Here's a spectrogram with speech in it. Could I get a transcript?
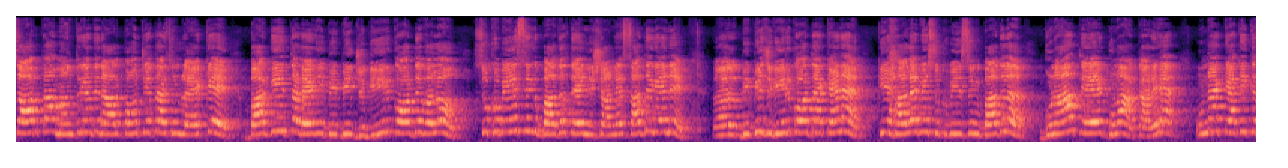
ਸਾਬਕਾ ਮੰਤਰੀਆਂ ਦੇ ਨਾਲ ਪਹੁੰਚੇ ਤਾਂ ਇਸ ਨੂੰ ਲੈ ਕੇ ਬਾਗੀ ਧੜੇ ਦੀ ਬੀਬੀ ਜਗੀਰ ਕੌਰ ਦੇ ਵੱਲੋਂ ਸੁਖਬੀਰ ਸਿੰਘ ਬਾਦਲ ਤੇ ਨਿਸ਼ਾਨੇ ਸਾਧੇ ਗਏ ਨੇ। ਬੀਬੀ ਜਗੀਰ ਕੌਰ ਦਾ ਕਹਿਣਾ ਹੈ ਕਿ ਹਾਲੇ ਵੀ ਸੁਖਬੀਰ ਸਿੰਘ ਬਾਦਲ ਗੁਨਾਹ ਤੇ ਗੁਨਾਹ ਕਰ ਰਿਹਾ ਹੈ। ਉਹਨਾਂ ਕਿਹਾ ਕਿ ਇੱਕ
